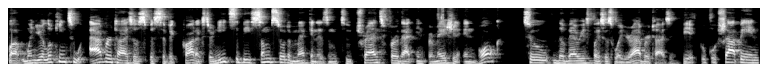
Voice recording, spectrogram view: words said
But when you're looking to advertise those specific products, there needs to be some sort of mechanism to transfer that information in bulk to the various places where you're advertising, be it Google Shopping,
